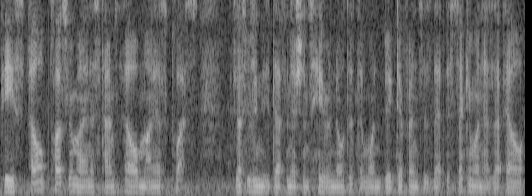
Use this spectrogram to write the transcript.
piece L plus or minus times L minus plus. Just using these definitions here, note that the one big difference is that the second one has a L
